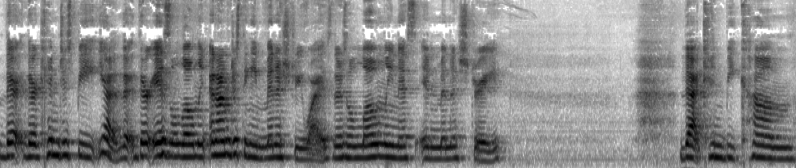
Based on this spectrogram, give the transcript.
there there can just be yeah there, there is a lonely and i'm just thinking ministry wise there's a loneliness in ministry that can become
